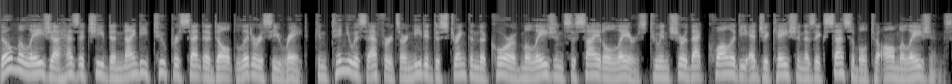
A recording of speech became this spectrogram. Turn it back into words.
Though Malaysia has achieved a 92% adult literacy rate, continuous efforts are needed to strengthen the core of Malaysian societal layers to ensure that quality education is accessible to all Malaysians.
